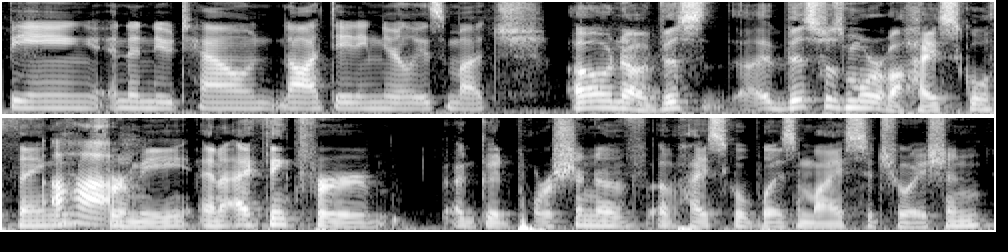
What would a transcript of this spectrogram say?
being in a new town, not dating nearly as much? Oh no, this uh, this was more of a high school thing Aha. for me, and I think for a good portion of, of high school boys in my situation,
